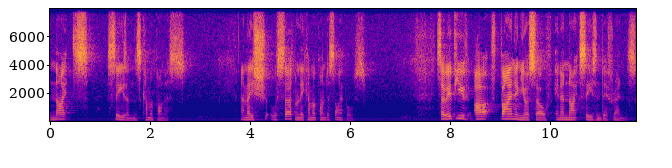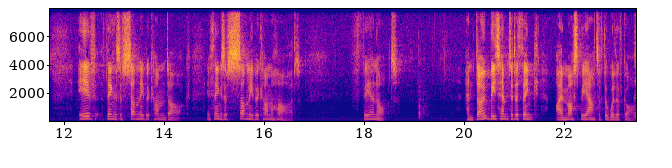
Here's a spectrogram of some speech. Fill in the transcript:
nights, seasons come upon us. And they sh- will certainly come upon disciples. So if you are finding yourself in a night season, dear friends, if things have suddenly become dark, if things have suddenly become hard, fear not. And don't be tempted to think, I must be out of the will of God.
